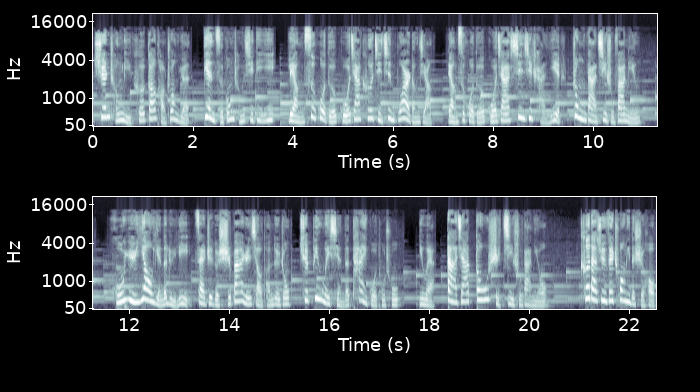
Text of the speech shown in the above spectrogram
宣城理科高考状元，电子工程系第一，两次获得国家科技进步二等奖。两次获得国家信息产业重大技术发明，胡玉耀眼的履历在这个十八人小团队中却并未显得太过突出，因为啊，大家都是技术大牛。科大讯飞创立的时候，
